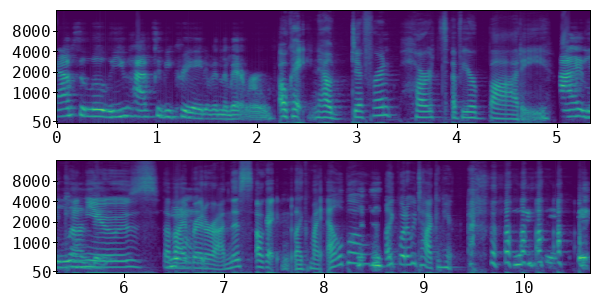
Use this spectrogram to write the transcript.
Absolutely. You have to be creative in the bedroom. Okay. Now, different parts of your body. I You love can it. use the Yes. vibrator on this. Okay. Like my elbow. Like, what are we talking here? Did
